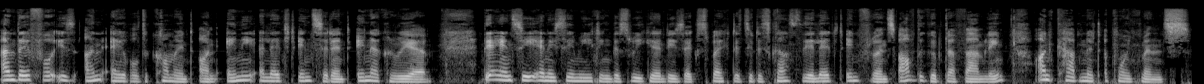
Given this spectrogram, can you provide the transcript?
and therefore is unable to comment on any alleged incident in her career. The ANC NEC meeting this weekend is expected to discuss the alleged influence of the Gupta family on cabinet appointments.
